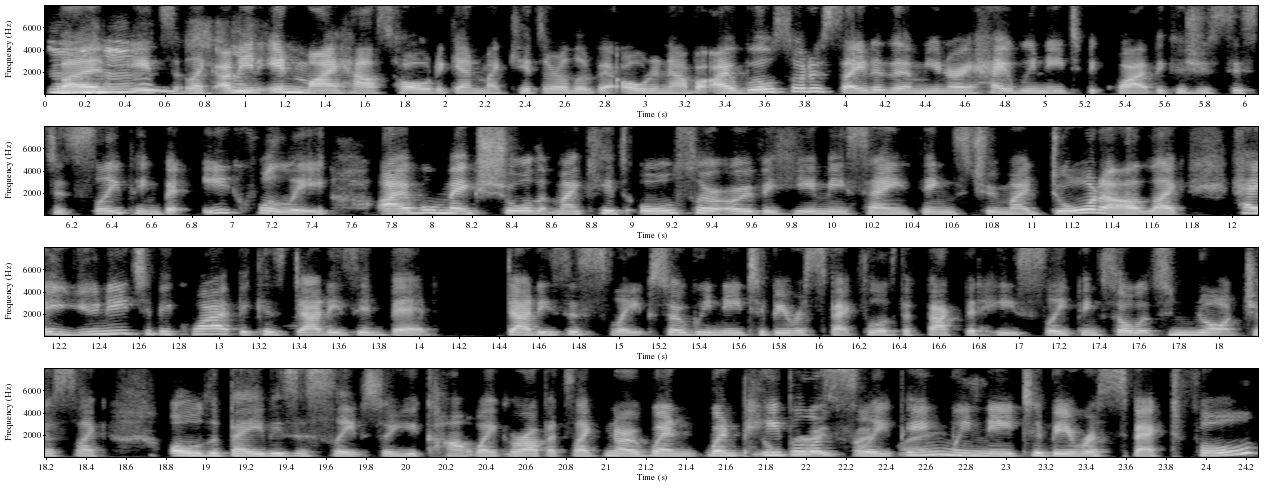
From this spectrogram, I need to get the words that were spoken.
But mm-hmm. it's like, I mean, in my household, again, my kids are a little bit older now, but I will sort of say to them, you know, hey, we need to be quiet because your sister's sleeping. But equally, I will make sure that my kids also overhear me saying things to my daughter, like, hey, you need to be quiet because daddy's in bed daddy's asleep so we need to be respectful of the fact that he's sleeping. So it's not just like oh the baby's asleep so you can't wake her up. It's like no when when people are sleeping we need to be respectful.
